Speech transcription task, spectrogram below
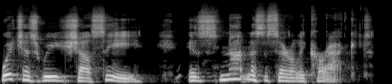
which, as we shall see, is not necessarily correct.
